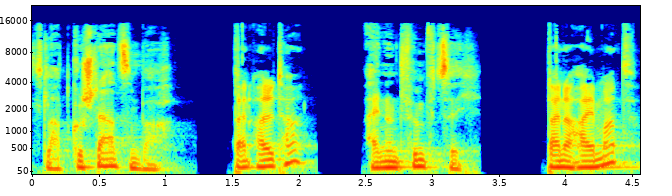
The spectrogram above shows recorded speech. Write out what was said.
Slatko Sterzenbach. Dein Alter? 51. Deine Heimat?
